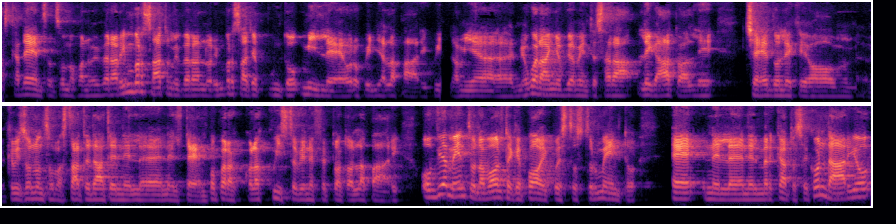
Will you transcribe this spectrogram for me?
scadenza, insomma quando mi verrà rimborsato, mi verranno rimborsati appunto 1000 euro, quindi alla pari. Quindi mia, il mio guadagno ovviamente sarà legato alle cedole che, ho, che mi sono insomma, state date nel, nel, tempo, però con l'acquisto viene effettuato alla pari. Ovviamente una volta che poi questo strumento è nel, nel mercato secondario,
